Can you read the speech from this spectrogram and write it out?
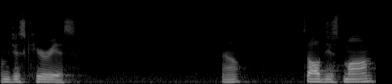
I'm just curious. No? It's all just mom?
